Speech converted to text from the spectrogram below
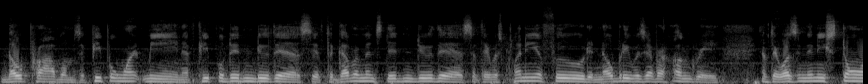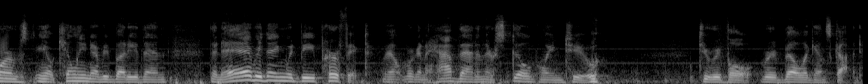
no problems, if people weren't mean, if people didn't do this, if the governments didn't do this, if there was plenty of food and nobody was ever hungry, if there wasn't any storms, you know, killing everybody, then then everything would be perfect. Well, we're going to have that, and they're still going to to revolt, rebel against God.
